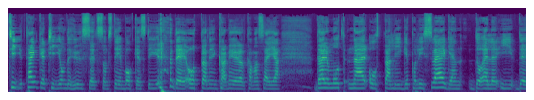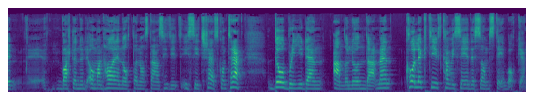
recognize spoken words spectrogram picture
tio, tänker tionde huset som stenbocken styr, det är åttan inkarnerad kan man säga. Däremot när åttan ligger på livsvägen, då, eller i det, eh, vart det nu, om man har en åtta någonstans i, i sitt själskontrakt, då blir den annorlunda. Men kollektivt kan vi se det som stenbocken.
